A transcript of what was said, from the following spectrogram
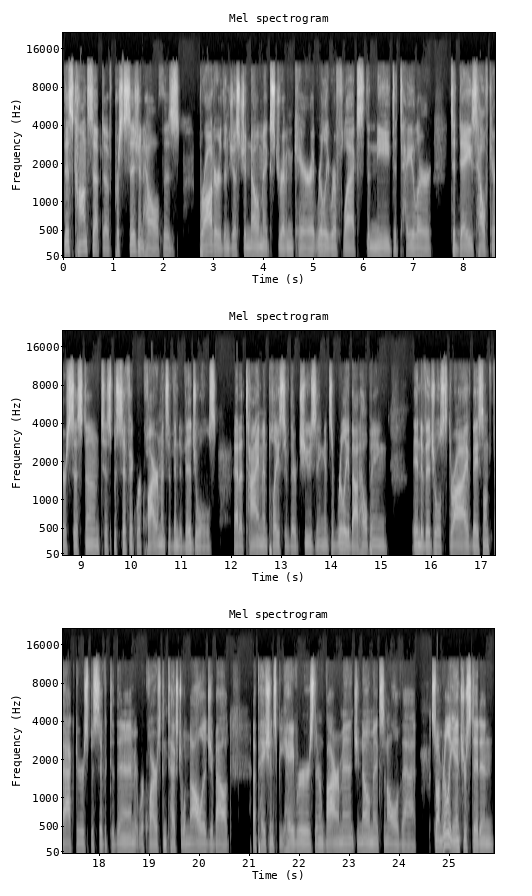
this concept of precision health is broader than just genomics driven care. It really reflects the need to tailor today's healthcare system to specific requirements of individuals at a time and place of their choosing. It's really about helping individuals thrive based on factors specific to them. It requires contextual knowledge about a patient's behaviors, their environment, genomics, and all of that. So I'm really interested in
